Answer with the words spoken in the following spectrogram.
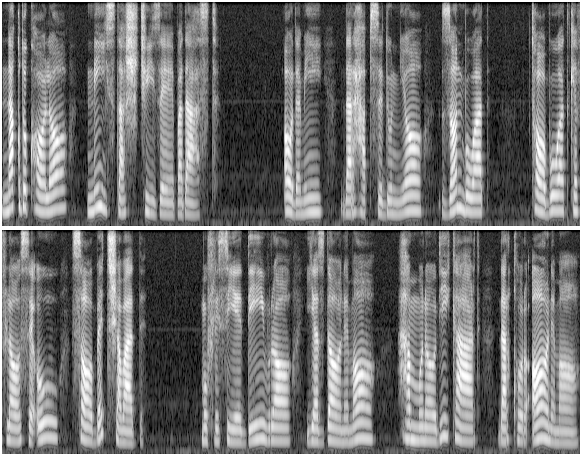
نقد و کالا نیستش چیز بد است. آدمی در حبس دنیا زان بود تا بود که افلاس او ثابت شود. مفلسی دیو را یزدان ما هم منادی کرد در قرآن ما.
